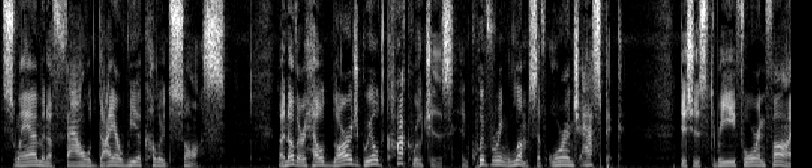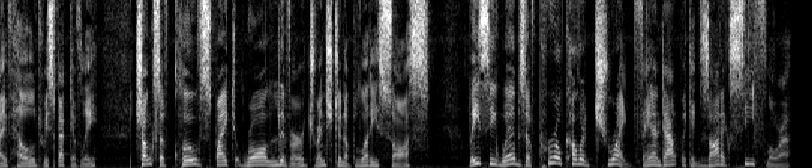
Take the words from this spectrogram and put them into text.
swam in a foul diarrhea colored sauce. Another held large grilled cockroaches and quivering lumps of orange aspic. Dishes 3, 4, and 5 held, respectively, chunks of clove spiked raw liver drenched in a bloody sauce, lacy webs of pearl colored tripe fanned out like exotic sea flora,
